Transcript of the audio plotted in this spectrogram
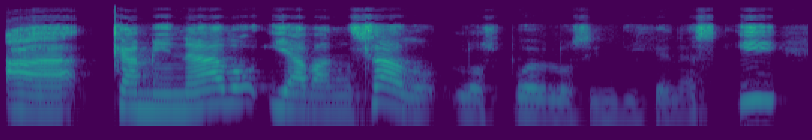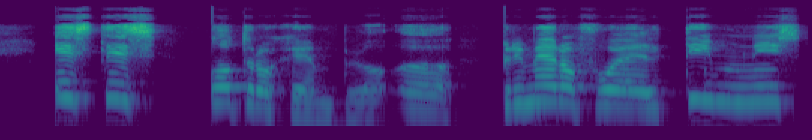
ah, caminado y avanzado los pueblos indígenas. Y este es otro ejemplo. Uh, primero fue el Timnis,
